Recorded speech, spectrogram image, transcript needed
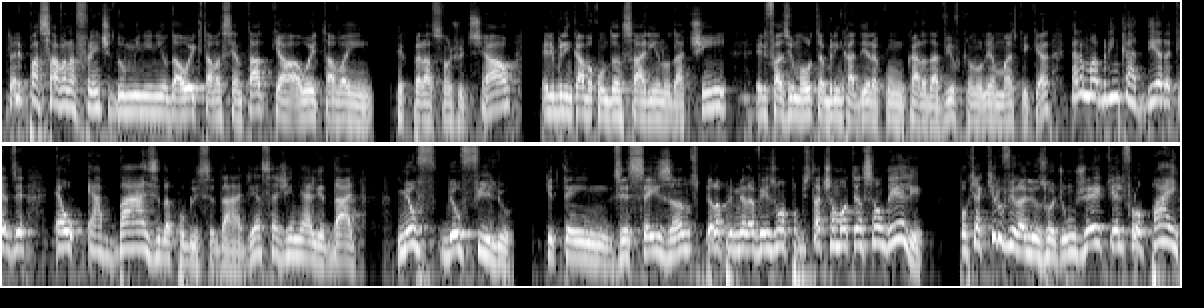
Então ele passava na frente do menininho da Oi que estava sentado, porque a Oi estava em recuperação judicial. Ele brincava com o dançarino da TIM. Ele fazia uma outra brincadeira com o cara da Vivo, que eu não lembro mais o que, que era. Era uma brincadeira, quer dizer, é, o, é a base da publicidade, essa genialidade. Meu, meu filho que tem 16 anos, pela primeira vez uma publicidade chamou a atenção dele. Porque aquilo viralizou de um jeito e ele falou: pai,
